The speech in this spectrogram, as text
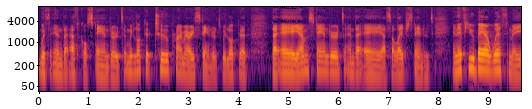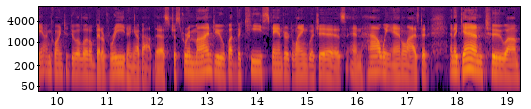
within the ethical standards? And we looked at two primary standards. We looked at the AAM standards and the AASLH standards. And if you bear with me, I'm going to do a little bit of reading about this, just to remind you what the key standard language is and how we analyzed it. And again, to, um,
